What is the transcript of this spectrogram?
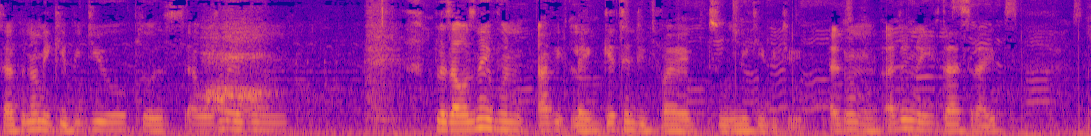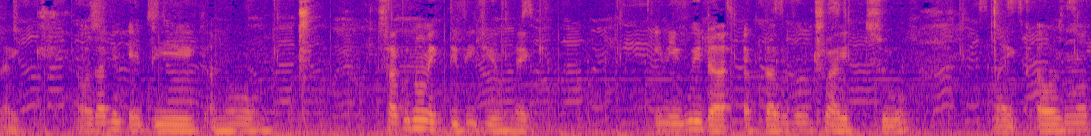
So i could not make a video plus i was not even plus i was not even having like getting the vibe to make a video. I don't know. I don't know if that's right. Like i was having a headache and all. So i could not make the video like in a way that i could have even tried to. Like i was not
